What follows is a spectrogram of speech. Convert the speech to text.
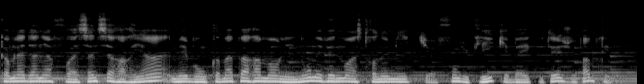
comme la dernière fois, ça ne sert à rien, mais bon, comme apparemment les non-événements astronomiques font du clic, bah écoutez, je vais pas me priver.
